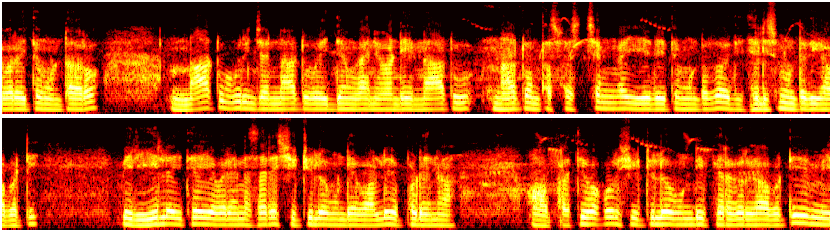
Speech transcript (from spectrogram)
ఎవరైతే ఉంటారో నాటు గురించి నాటు వైద్యం కానివ్వండి నాటు నాటు అంత స్వచ్ఛంగా ఏదైతే ఉంటుందో అది తెలిసి ఉంటుంది కాబట్టి మీరు వీళ్ళైతే ఎవరైనా సరే సిటీలో ఉండేవాళ్ళు ఎప్పుడైనా ప్రతి ఒక్కరు సిటీలో ఉండి పెరగరు కాబట్టి మీ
